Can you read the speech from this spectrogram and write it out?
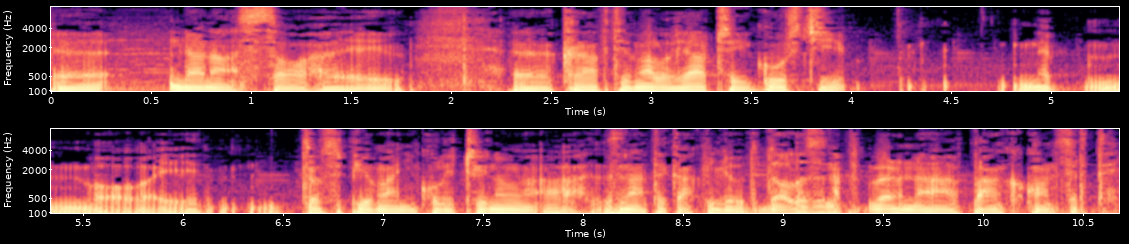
e, na nas ovaj e, kraft je malo jači i gušći ne, ovaj, to se u manjim količinama, a znate kakvi ljudi dolaze na, na punk koncerte.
